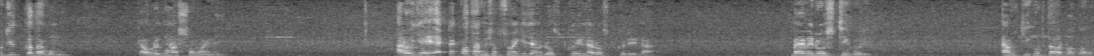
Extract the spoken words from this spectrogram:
উচিত কথা কমু। কাউরে গোনার সময় নেই। আর ওই যে একটা কথা আমি সবসময় কি যে আমি রোস্ট করি না রোস্ট করি না? ভাই, আমি রোস্টই করি। এখন কি করতে পারবা, করো।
